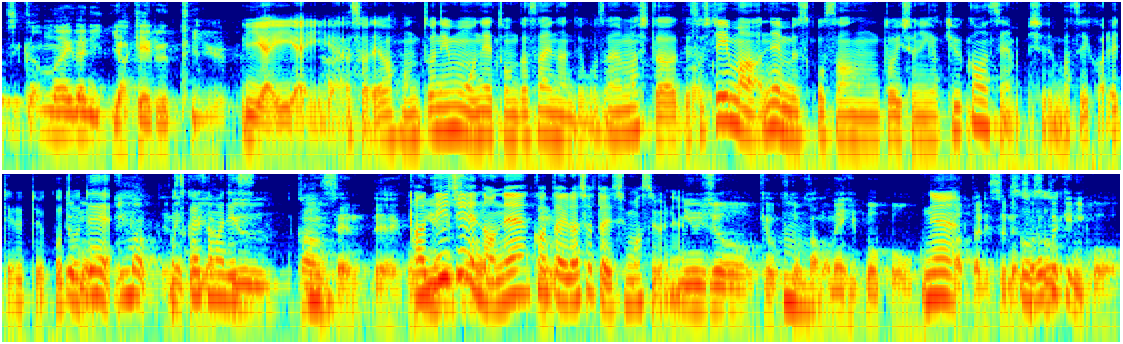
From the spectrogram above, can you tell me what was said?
時間の間に焼けるっていう。いやいやいや、それは本当にもうね、とんだ災難でございました。で、そして今ね、息子さんと一緒に野球観戦、週末行かれてるということで、今ってねお疲れ様です。観戦で、こうあ、入場 DJ のね、方うんいらっしゃったりしますよね。入場曲とかもね、ヒップホップ多ねかったりするんで、そうその時にこ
